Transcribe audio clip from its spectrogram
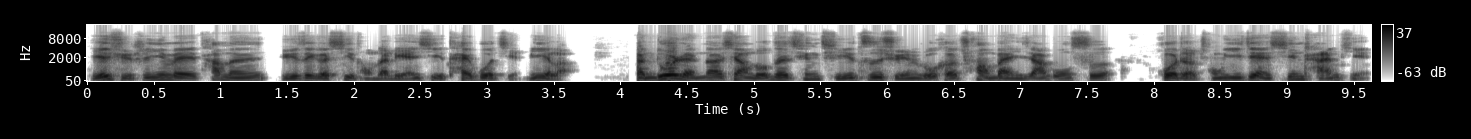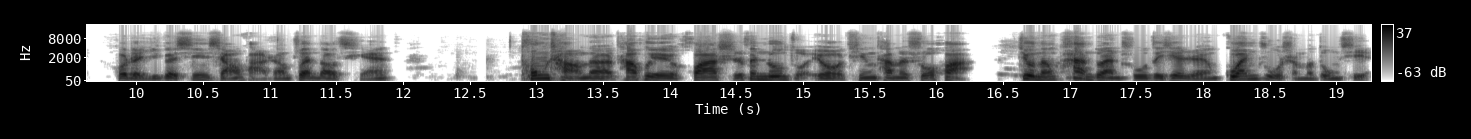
也许是因为他们与这个系统的联系太过紧密了。很多人呢向罗德清奇咨询如何创办一家公司，或者从一件新产品或者一个新想法上赚到钱。通常呢，他会花十分钟左右听他们说话，就能判断出这些人关注什么东西。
